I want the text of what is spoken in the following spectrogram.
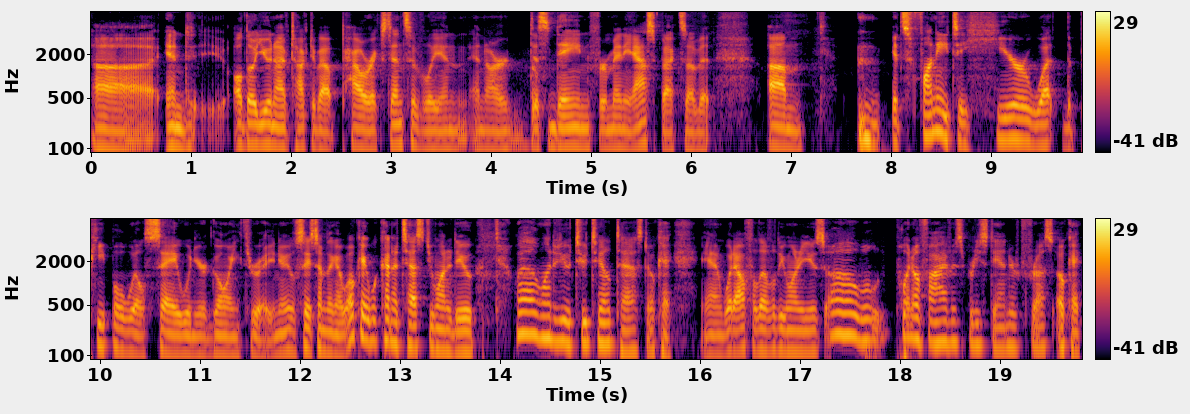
uh, and although you and I have talked about power extensively and, and our disdain for many aspects of it, um, it's funny to hear what the people will say when you're going through it. You know, you'll say something like, okay, what kind of test do you want to do? Well, I want to do a two tailed test. Okay. And what alpha level do you want to use? Oh, well, 0.05 is pretty standard for us. Okay.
